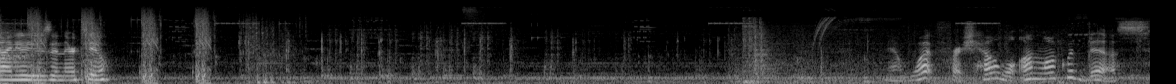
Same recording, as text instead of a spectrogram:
Me. I knew he was in there too. Now, what fresh hell will unlock with this?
